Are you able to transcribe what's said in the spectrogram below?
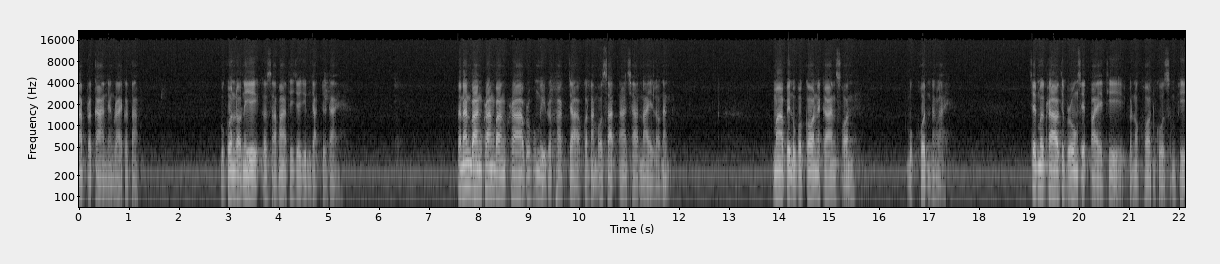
นับประการอย่างไรก็ตาม บุคคลเหล่านี้ก็สามารถที่จะยืนหยัดอยู่ได้ตอนนั้นบางครั้งบางคราวพระผู้มีพระภาคเจ้าก็นำอสัตว์อาชาในเหล่านั้น มาเป็นอุปกรณ์ในการสอนบุคคลทั้งหลาย เช่นเมื่อคราวที่พระองค์เสร็จไปที่พระนครโกสมพี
